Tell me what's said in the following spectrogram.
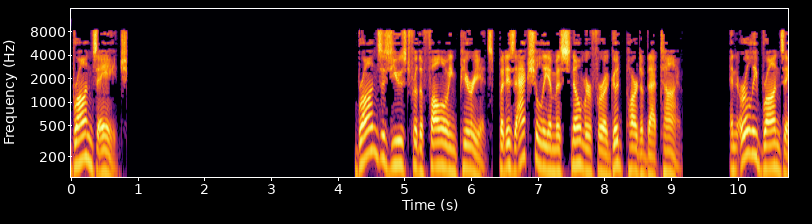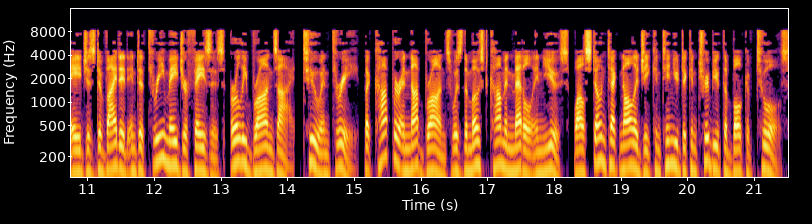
Bronze Age Bronze is used for the following periods, but is actually a misnomer for a good part of that time. An early Bronze Age is divided into three major phases, Early Bronze I, II and III, but copper and not bronze was the most common metal in use, while stone technology continued to contribute the bulk of tools.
